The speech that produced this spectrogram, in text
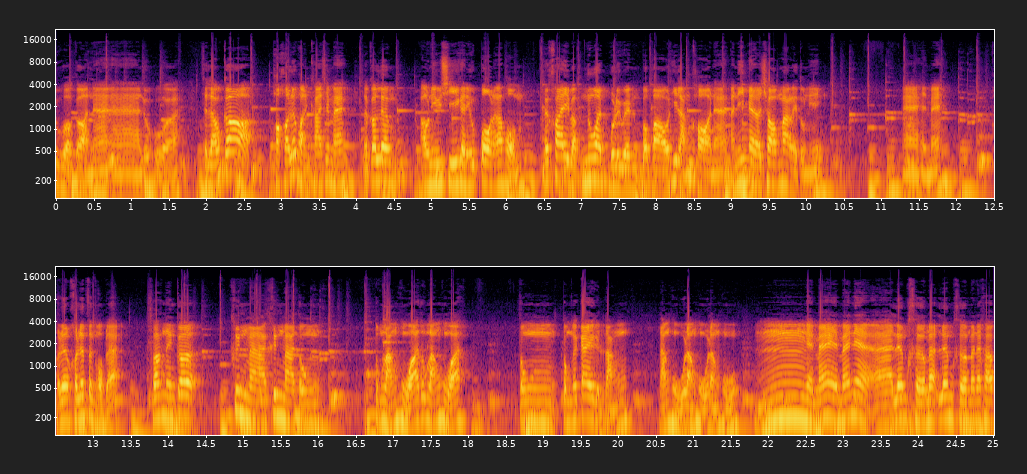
ลูบหัวก่อนนะ อ่าลูบหัว เสร็จแล้วก็พอเขาเริ่มผ่อนคลายใช่ไหม แล้วก็เริ่มเอานิ้วชี้กับนิ้วโป้งนะครับผม ค่อยๆแบบนวดบริเวณเบาๆที่หลังคอนะ อันนี้แม่เราชอบมากเลยตรงนี้ อ่า เห็นไหมเขาเริ่มเขาเริ่มสงบแล้วสักพักหนึ่งก็ขึ้นมาขึ้นมาตรง ตรงหลังหัว ตรงหลังหัว ตรงตรงใกล้ๆหลัง หลังหูหลังหูหลังหู อืมเห็นไหมเห็นไหมเนี่ยอ่าเริ่มเคิร์มแล้วเริ่มเคิร์มแล้วนะครับ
